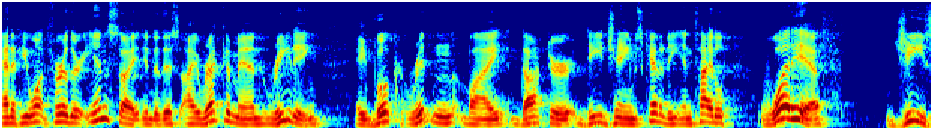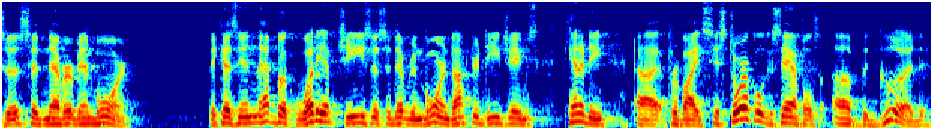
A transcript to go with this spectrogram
And if you want further insight into this, I recommend reading a book written by Dr. D. James Kennedy entitled, What If Jesus Had Never Been Born? Because in that book, What If Jesus Had Never Been Born, Dr. D. James Kennedy uh, provides historical examples of the good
